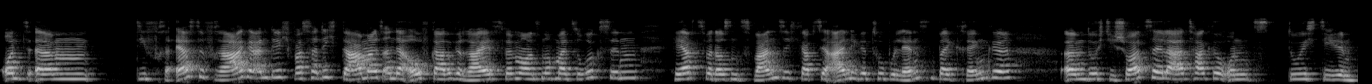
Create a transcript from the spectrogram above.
Und ähm, die erste Frage an dich, was hat dich damals an der Aufgabe gereizt? Wenn wir uns nochmal zurücksinnen, Herbst 2020 gab es ja einige Turbulenzen bei Kränke ähm, durch die Shortseller-Attacke und durch die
